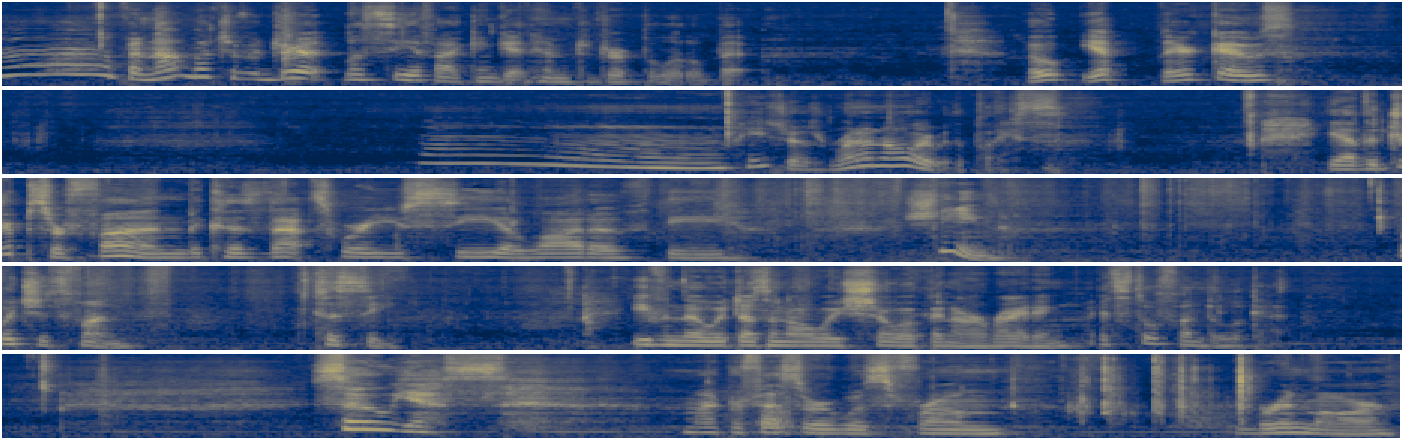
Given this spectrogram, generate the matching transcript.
Mm, but not much of a drip. Let's see if I can get him to drip a little bit. Oh, yep, there it goes. Mm, he's just running all over the place. Yeah, the drips are fun because that's where you see a lot of the sheen, which is fun to see. Even though it doesn't always show up in our writing, it's still fun to look at. So yes, my professor was from Bryn Mawr,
